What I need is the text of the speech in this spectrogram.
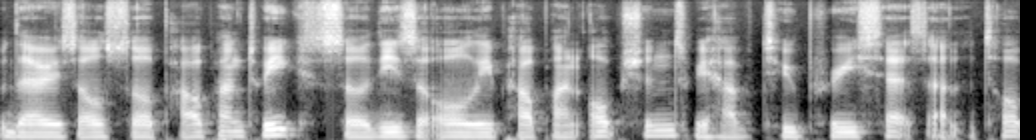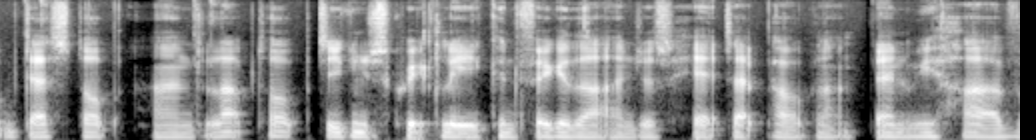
there is also power plan tweaks so these are all the power plan options. We have two presets at the top desktop and laptop. So you can just quickly configure that and just hit set power plan. Then we have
